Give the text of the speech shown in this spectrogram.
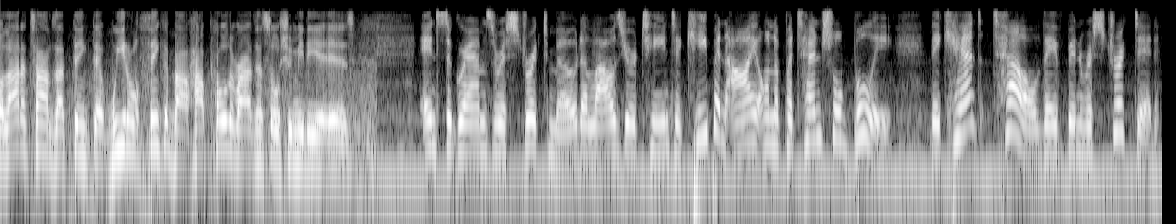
A lot of times I think that we don't think about how polarizing social media is. Instagram's restrict mode allows your teen to keep an eye on a potential bully. They can't tell they've been restricted,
